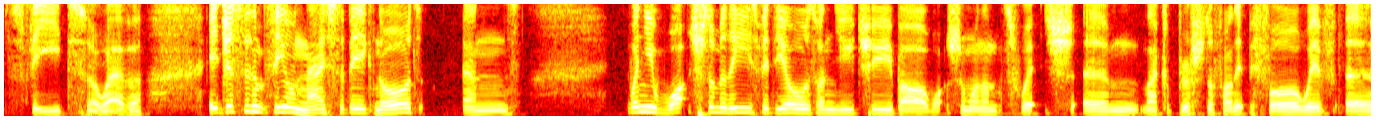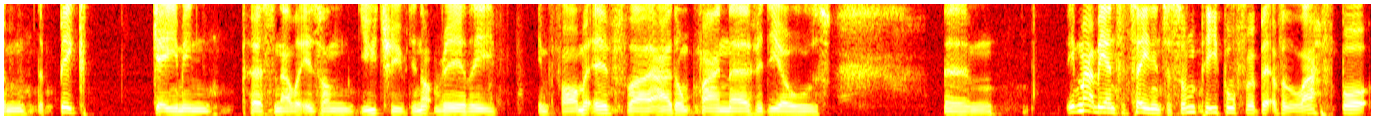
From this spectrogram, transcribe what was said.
feeds or whatever. It just didn't feel nice to be ignored, and when you watch some of these videos on YouTube or watch someone on Twitch, um, like I brushed up on it before with um, the big gaming personalities on YouTube, they're not really informative. Like I don't find their videos. Um, it might be entertaining to some people for a bit of a laugh, but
